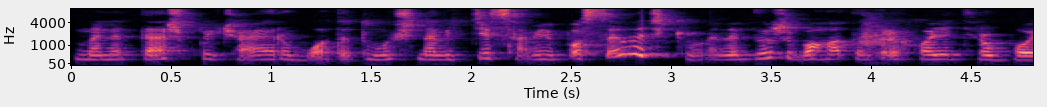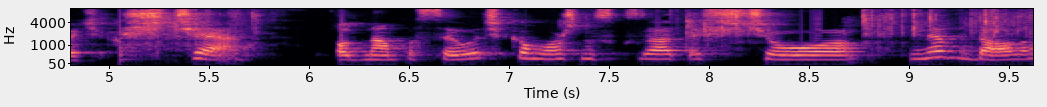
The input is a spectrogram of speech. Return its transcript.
в мене теж включає роботу, тому що навіть ті самі посилочки в мене дуже багато приходять робочих. Ще одна посилочка, можна сказати, що невдала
